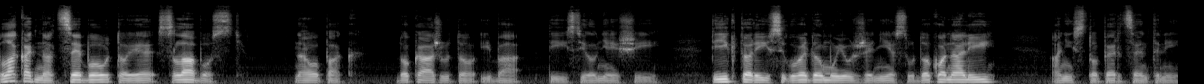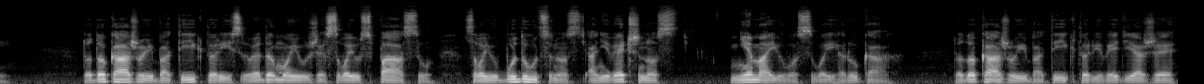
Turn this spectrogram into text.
plakať nad sebou to je slabosť. Naopak, dokážu to iba tí silnejší, tí, ktorí si uvedomujú, že nie sú dokonalí ani stopercentní. To dokážu iba tí, ktorí si uvedomujú, že svoju spásu, svoju budúcnosť ani väčnosť nemajú vo svojich rukách. To dokážu iba tí, ktorí vedia, že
